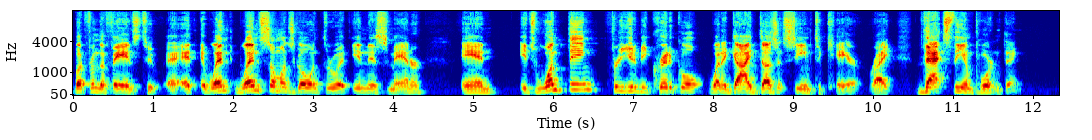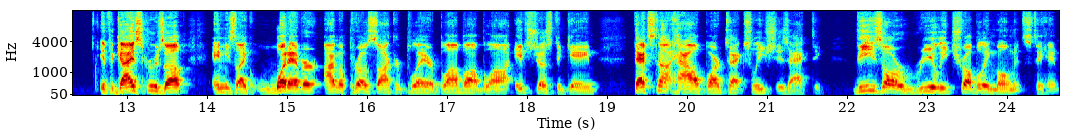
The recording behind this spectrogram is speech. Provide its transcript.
but from the fans too. And, and when when someone's going through it in this manner, and it's one thing for you to be critical when a guy doesn't seem to care, right? That's the important thing. If a guy screws up and he's like, whatever, I'm a pro soccer player, blah, blah, blah. It's just a game. That's not how Bartek Slisz is acting. These are really troubling moments to him.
